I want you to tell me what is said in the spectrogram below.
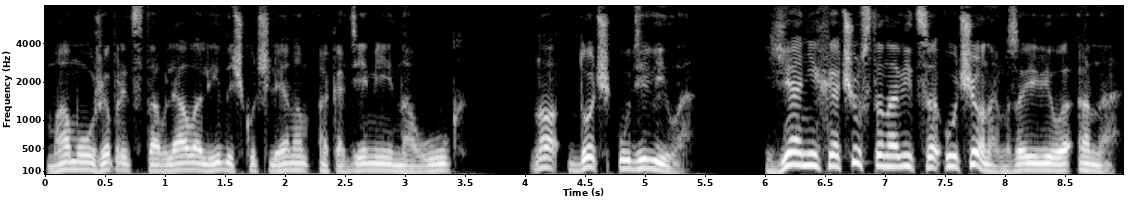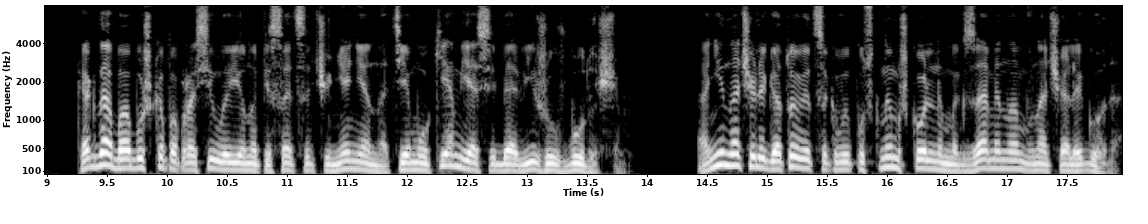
Мама уже представляла Лидочку членом Академии наук. Но дочь удивила. «Я не хочу становиться ученым», — заявила она, когда бабушка попросила ее написать сочинение на тему «Кем я себя вижу в будущем». Они начали готовиться к выпускным школьным экзаменам в начале года.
